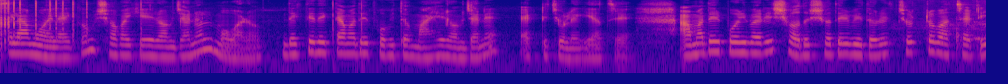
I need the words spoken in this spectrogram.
আসসালামু আলাইকুম। সবাইকে রমজানুল মোবারক। দেখতে দেখতে আমাদের পবিত্র মাহে রমজানে একটি চলে গিয়েছে। আমাদের পরিবারের সদস্যদের ভিতরে ছোট্ট বাচ্চাটি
